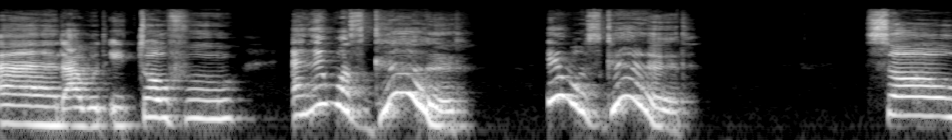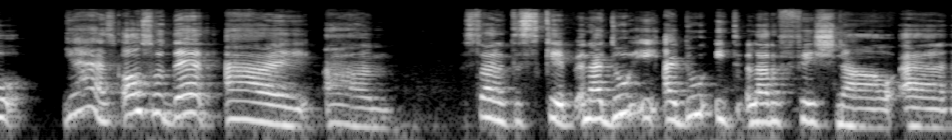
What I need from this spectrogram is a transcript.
and I would eat tofu, and it was good. It was good. So yes also that i um started to skip and i do eat i do eat a lot of fish now uh,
